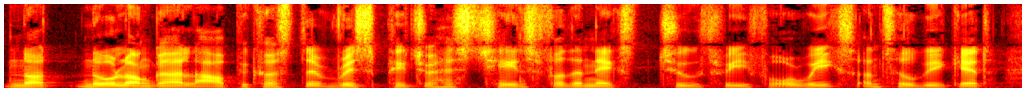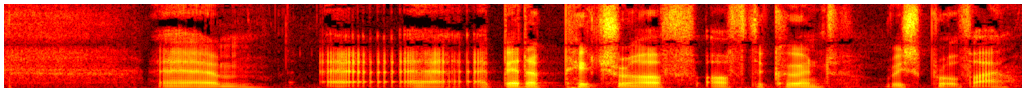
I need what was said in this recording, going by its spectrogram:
not no longer allowed because the risk picture has changed for the next two, three, four weeks until we get um, a, a, better picture of, of the current risk profile.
